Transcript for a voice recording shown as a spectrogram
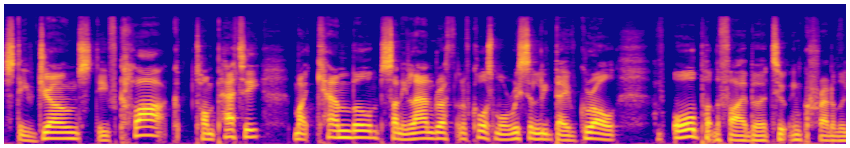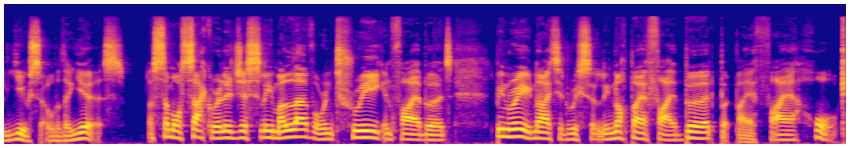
Steve Jones, Steve Clark, Tom Petty, Mike Campbell, Sonny Landreth, and of course more recently Dave Grohl have all put the Firebird to incredible use over the years. Somewhat sacrilegiously, my love or intrigue in Firebirds has been reignited recently not by a Firebird but by a Firehawk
